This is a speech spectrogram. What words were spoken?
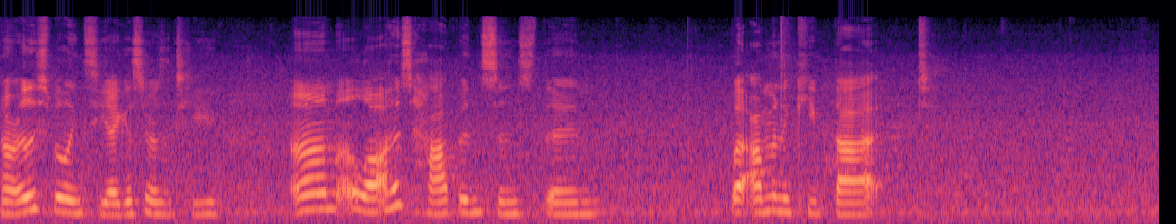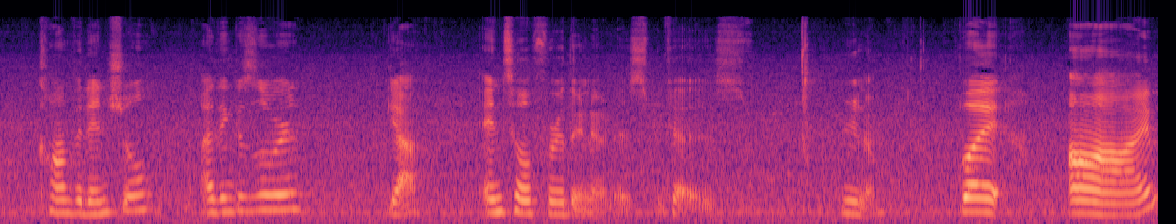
Not really spilling tea, I guess there was a tea. Um, a lot has happened since then. But I'm going to keep that confidential, I think is the word. Yeah, until further notice because, you know. But I'm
